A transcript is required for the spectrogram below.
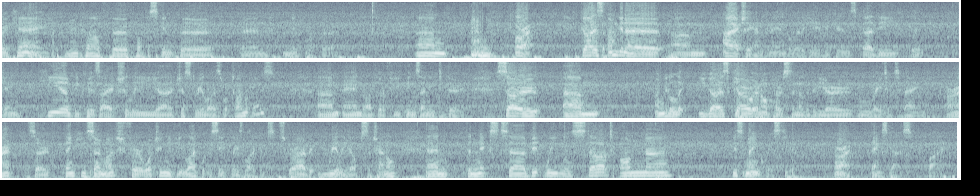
Okay. Mooncalf fur, puffskein fur, and niffler fur. Um, alright. Guys, I'm gonna, um, I actually am gonna end the letter here because, uh, the, the game here because I actually, uh, just realised what time it was. Um, and I've got a few things I need to do. So, um, I'm gonna let you guys go and I'll post another video later today. Alright, so thank you so much for watching. If you like what you see, please like and subscribe. It really helps the channel. And the next uh, bit we will start on uh, this main quest here. Alright, thanks guys. Bye.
